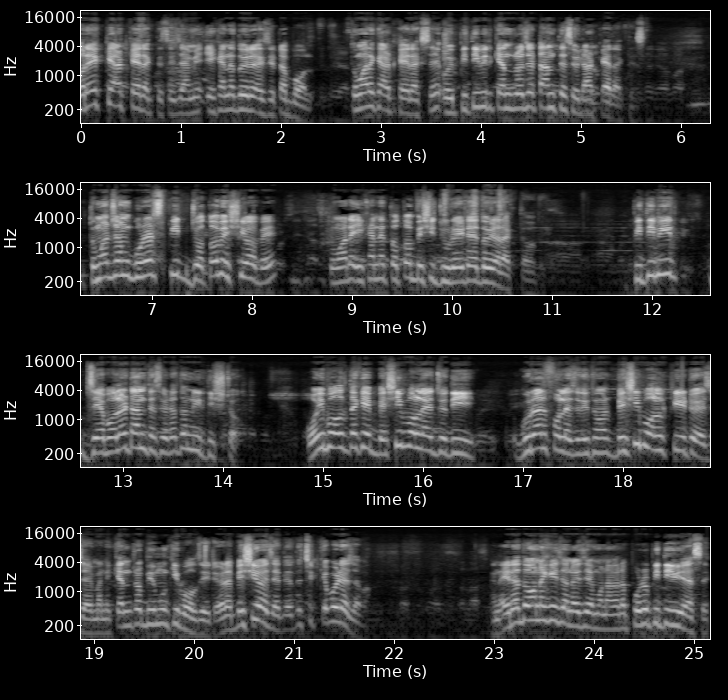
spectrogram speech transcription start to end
ওরে কে আটকায় রাখতেছে যে আমি এখানে ধরে রাখছি, এটা বল। তোমার কে আটকায় রাখছে, ওই পৃথিবীর কেন্দ্র যে টানতেছে, ওইটা আটকায় রাখতেছে। তোমার যখন ঘুরার স্পিড যত বেশি হবে, তোমার এখানে তত বেশি জুড়ে এটা ধরে রাখতে হবে। পৃথিবীর যে বলে টানতেছে ওটা তো নির্দিষ্ট। ওই বল থেকে বেশি বলে যদি ঘুরার ফলে যদি তোমার বেশি বল ক্রিয়েট হয়ে যায় মানে কেন্দ্র বিমুখী বল যেটা, ওটা বেশি হয়ে যায়, তাহলে ছিটকে পড়ে যাবা। মানে এটা তো অনেকেই জানো যে মনে করো পুরো পৃথিবী আছে।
